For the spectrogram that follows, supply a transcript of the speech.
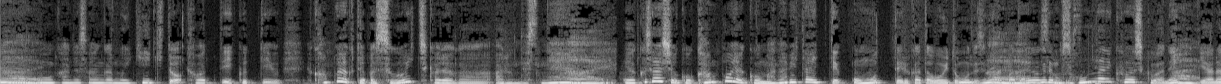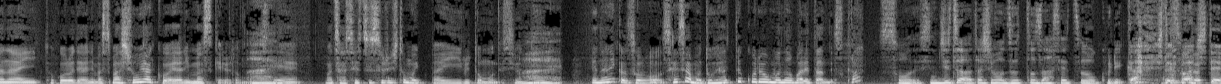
ね、はい、もう患者さんがもう生き生きと変わっていくっていう。漢方薬ってやっぱりすごい力があるんですね、はい、薬剤師はこう漢方薬を学びたいって思ってる方多いと思うんですね、はいはい、まあ、大学でもそんなに詳しくはね、ね、やらないところであります。まあ生薬はやりますけれどもですね、まあ、挫折する人もいっぱいいると思うんですよね、で何かその先生はどうやってこれを学ばれたんですか？そうですね。実は私もずっと挫折を繰り返してまして、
